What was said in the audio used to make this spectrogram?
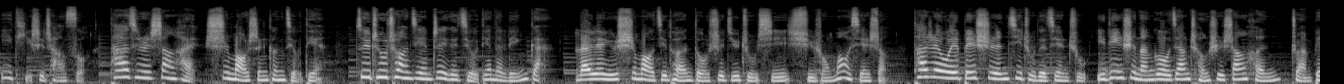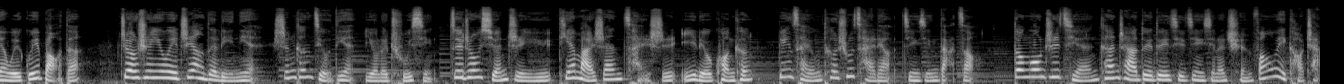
一体式场所。它就是上海世贸深坑酒店。最初创建这个酒店的灵感来源于世贸集团董事局主席许荣茂先生。他认为被世人记住的建筑一定是能够将城市伤痕转变为瑰宝的。正是因为这样的理念，深坑酒店有了雏形，最终选址于天马山采石遗留矿坑，并采用特殊材料进行打造。动工之前，勘察队对其进行了全方位考察，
